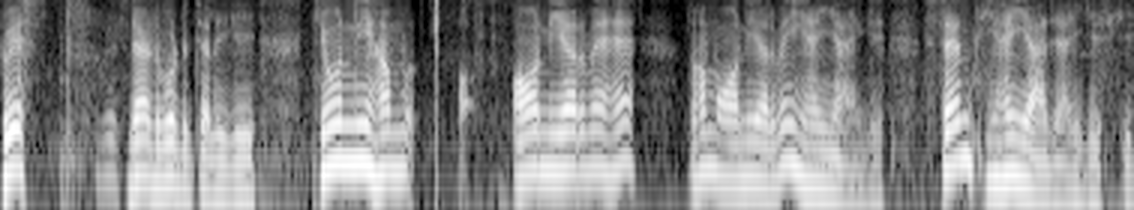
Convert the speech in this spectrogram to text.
वेस्ट। डेड वुड चली गई। क्यों नहीं हम ऑन ईयर में है तो हम ऑन ईयर में यहीं आएँगे। स्ट्रेंथ यहीं आ जाएगी इसकी।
